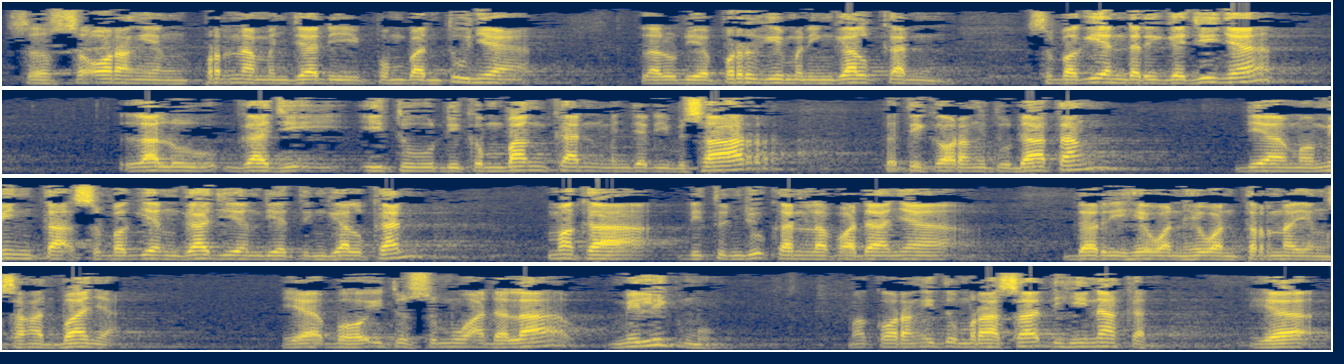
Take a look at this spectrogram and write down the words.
seseorang yang pernah menjadi pembantunya lalu dia pergi meninggalkan sebagian dari gajinya lalu gaji itu dikembangkan menjadi besar ketika orang itu datang dia meminta sebagian gaji yang dia tinggalkan maka ditunjukkanlah padanya dari hewan-hewan ternak yang sangat banyak. Ya bahwa itu semua adalah milikmu. Maka orang itu merasa dihinakan. Ya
